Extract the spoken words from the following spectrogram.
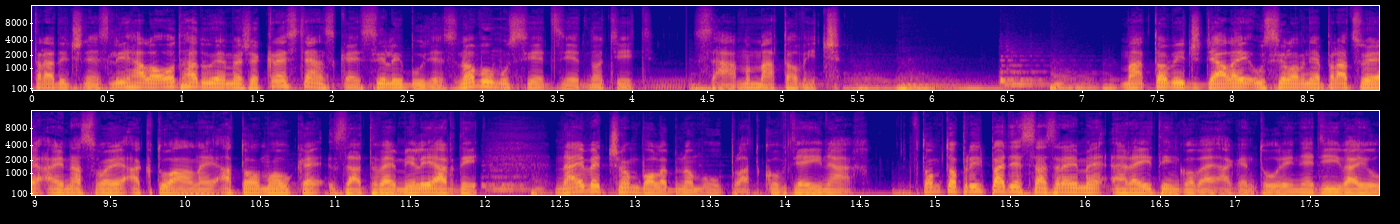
tradične zlyhalo, odhadujeme, že kresťanské sily bude znovu musieť zjednotiť sám Matovič. Matovič ďalej usilovne pracuje aj na svojej aktuálnej atómovke za 2 miliardy, najväčšom volebnom úplatku v dejinách. V tomto prípade sa zrejme ratingové agentúry nedívajú.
